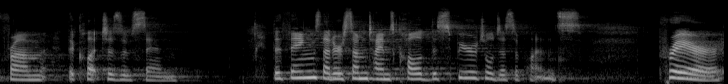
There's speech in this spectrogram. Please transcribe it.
from the clutches of sin. The things that are sometimes called the spiritual disciplines prayer,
